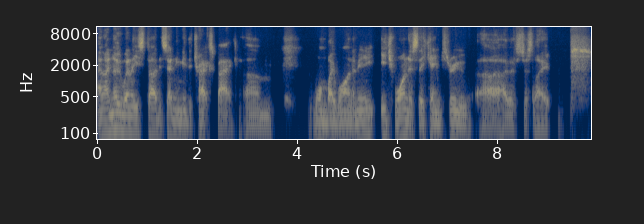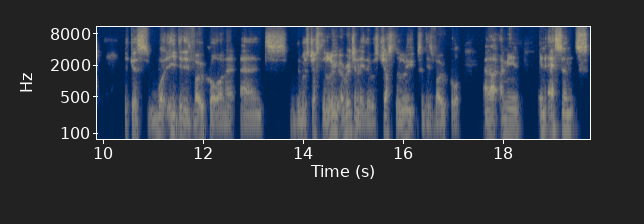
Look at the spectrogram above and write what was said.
And i know when he started sending me the tracks back um one by one i mean each one as they came through uh i was just like because what he did his vocal on it and there was just the loop originally there was just the loops and his vocal. And i, I mean in essence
